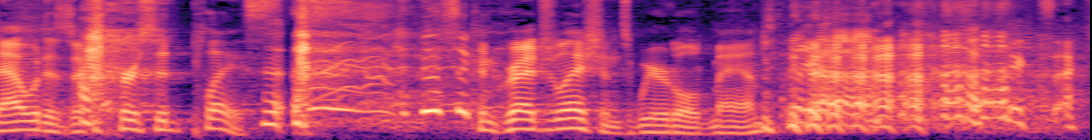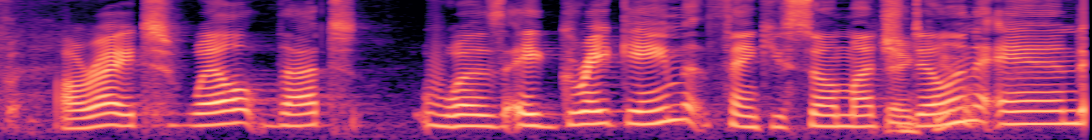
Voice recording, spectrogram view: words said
Now it is a cursed place. Congratulations, weird old man. exactly. All right. Well, that was a great game. Thank you so much, Thank Dylan. you. And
